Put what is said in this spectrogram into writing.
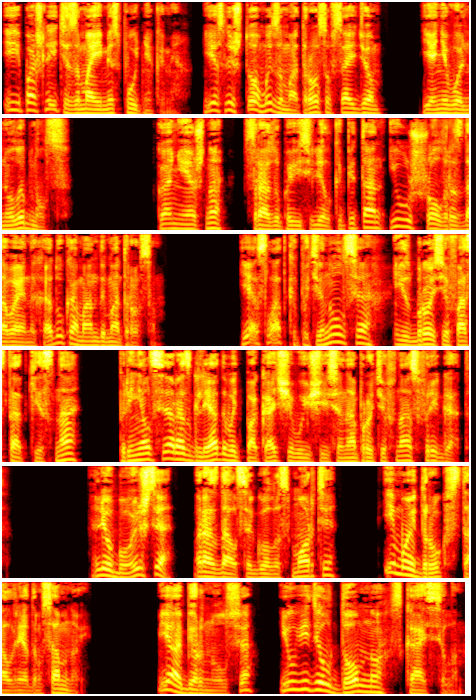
И пошлите за моими спутниками. Если что, мы за матросов сойдем. Я невольно улыбнулся. «Конечно», — сразу повеселел капитан и ушел, раздавая на ходу команды матросам. Я сладко потянулся и, сбросив остатки сна, принялся разглядывать покачивающийся напротив нас фрегат. «Любуешься?» — раздался голос Морти, и мой друг встал рядом со мной. Я обернулся и увидел Домну с Касселом.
